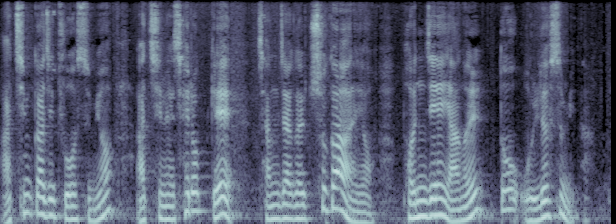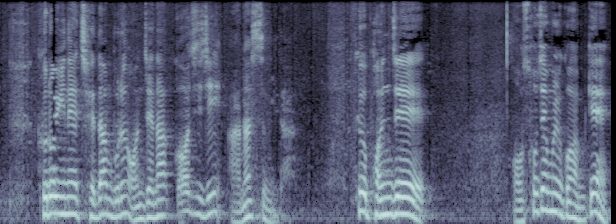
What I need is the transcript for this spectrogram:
아침까지 두었으며 아침에 새롭게 장작을 추가하여 번제의 양을 또 올렸습니다. 그로 인해 제단불은 언제나 꺼지지 않았습니다. 그 번제 어, 소재물과 함께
